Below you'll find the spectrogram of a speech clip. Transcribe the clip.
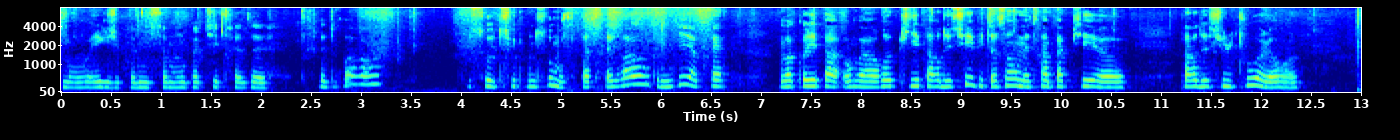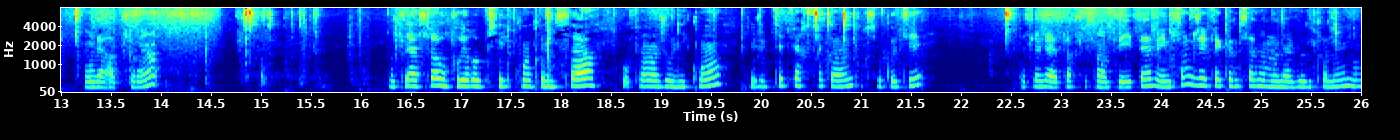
Bon, vous voyez que j'ai pas mis ça mon papier très, euh, très droit. Hein. Plus au-dessus qu'en dessous. Bon, c'est pas très grave, hein, comme dit. Après, on va coller par, on va replier par-dessus. Et puis, de toute façon, on mettra un papier euh, par-dessus le tout. Alors, on verra plus rien. Donc là, soit vous pouvez replier le coin comme ça pour faire un joli coin. je vais peut-être faire ça quand même pour ce côté. Parce que là, j'avais peur que ce soit un peu épais. Mais il me semble que j'ai fait comme ça dans mon album quand même, hein,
